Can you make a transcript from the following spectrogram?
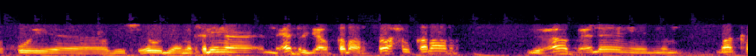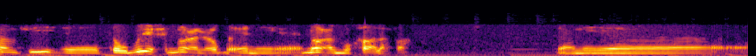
أخوي ابو سعود يعني خلينا نعرج على القرار، صراحة القرار يعاب عليه انه ما كان فيه توضيح نوع العق... يعني نوع المخالفة. يعني آه،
